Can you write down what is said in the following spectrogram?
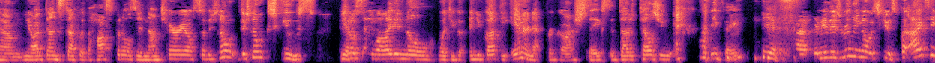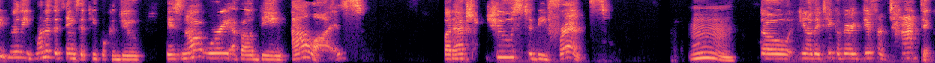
um, you know, I've done stuff with the hospitals in Ontario, so there's no there's no excuse. You know, saying, "Well, I didn't know what to go," and you've got the internet for gosh sakes that does, tells you everything. yes, uh, I mean, there's really no excuse. But I think really one of the things that people can do is not worry about being allies, but mm. actually choose to be friends. Mm. So you know, they take a very different tactic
